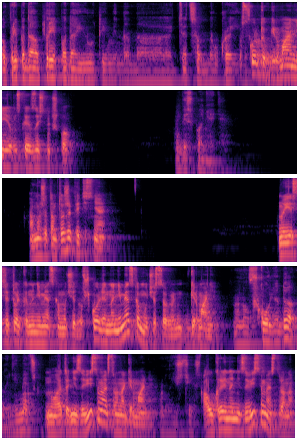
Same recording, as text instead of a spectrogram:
Но препода- преподают именно на, это сам, на украинском. Сколько в Германии русскоязычных школ? Без понятия. А может, там тоже притесняют? Ну, если только на немецком учиться. В школе на немецком учатся в в Германии? Ну, в школе, да, на немецком. Ну, это независимая страна Германия. Ну, естественно. А Украина независимая страна?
